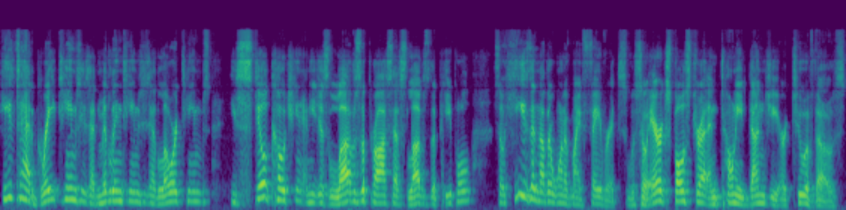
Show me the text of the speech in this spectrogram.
he's had great teams, he's had middling teams, he's had lower teams. He's still coaching and he just loves the process, loves the people. So he's another one of my favorites. So Eric Spoelstra and Tony Dungy are two of those.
